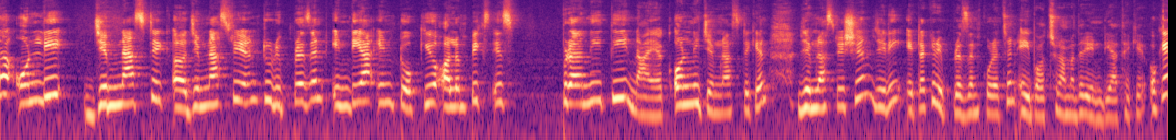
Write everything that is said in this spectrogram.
the only gymnastic gymnastian to represent India in Tokyo Olympics is Pranati Nayak only জিমনাস্টিকের জিমনাস্টিশিয়ান যিনি এটাকে রিপ্রেজেন্ট করেছেন এই বছর আমাদের ইন্ডিয়া থেকে ওকে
